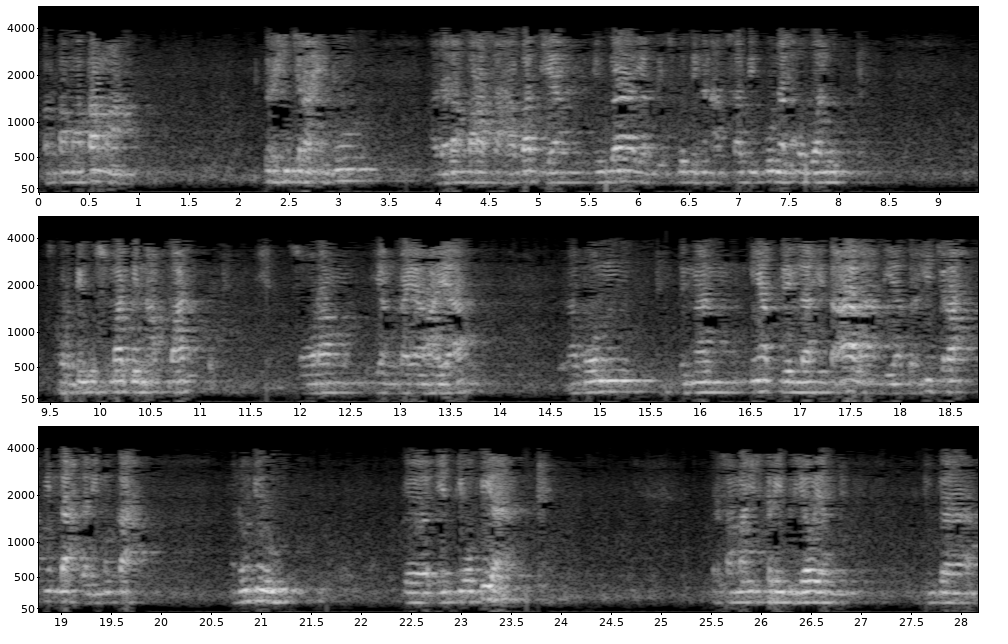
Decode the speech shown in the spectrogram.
pertama-tama berhijrah itu adalah para sahabat yang juga yang disebut dengan as-sabiqun al-awwalun. Seperti Utsman bin Affan, seorang yang kaya raya, namun dengan niat lillahi ta'ala dia berhijrah pindah dari Mekah menuju ke Ethiopia bersama istri beliau yang juga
